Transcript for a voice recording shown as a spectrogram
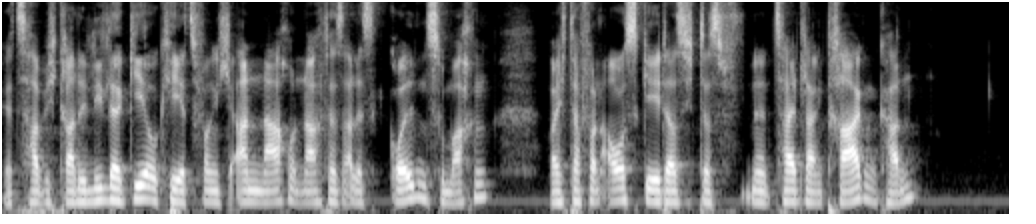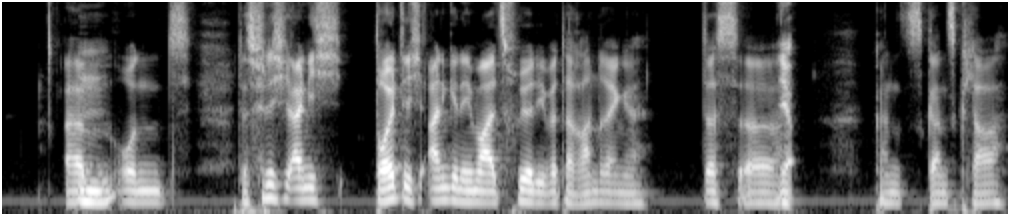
jetzt habe ich gerade lila Gear, okay, jetzt fange ich an, nach und nach das alles golden zu machen, weil ich davon ausgehe, dass ich das eine Zeit lang tragen kann. Ähm, mhm. Und das finde ich eigentlich deutlich angenehmer als früher die Veteranränge. Das äh, ja. ganz, ganz klar.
